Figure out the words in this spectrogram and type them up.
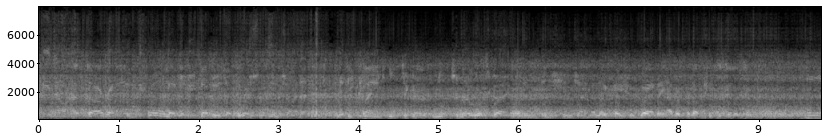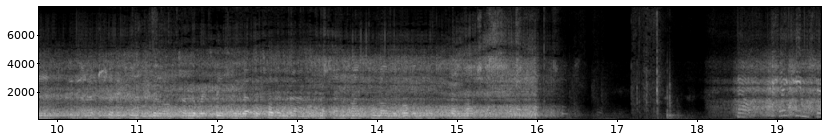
He now has direct control over VW's operations in China, yet he claims not to go, not to know what's going on in, in Xinjiang, a location where they have a production facility. I'm sure this will not be the last time that we're speaking about this. Robin Brant from Shanghai for the moment. Robin, thank you very much. Now, click into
